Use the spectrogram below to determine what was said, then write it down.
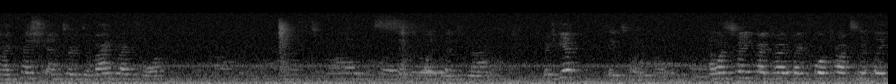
nine, press enter, divide by four. Six point twenty-five. What'd you get? Six point five. And what's twenty-five divided by four approximately?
